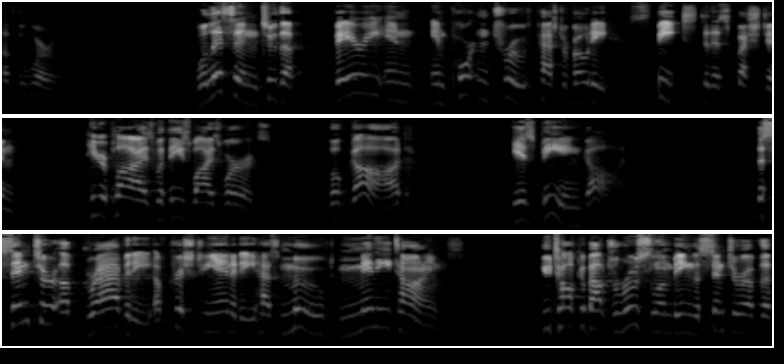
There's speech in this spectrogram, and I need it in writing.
of the world. Well, listen to the very in, important truth Pastor Voddie speaks to this question. He replies with these wise words Well, God is being God. The center of gravity of Christianity has moved many times. You talk about Jerusalem being the center of the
